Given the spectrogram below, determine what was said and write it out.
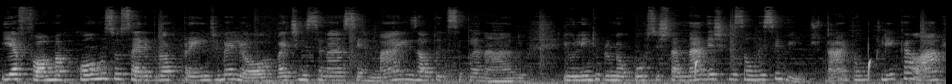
e a forma como o seu cérebro aprende melhor, vai te ensinar a ser mais autodisciplinado. E o link para o meu curso está na descrição desse vídeo, tá? Então clica lá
